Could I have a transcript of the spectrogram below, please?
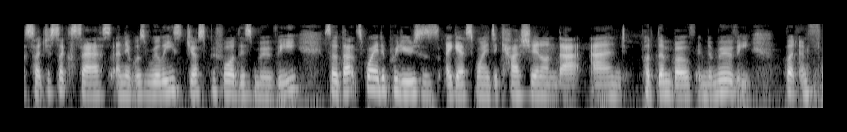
such a success, and it was released just before this movie. So that's why the producers, I guess, wanted to cash in on that and put them both in the movie. But unfortunately,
